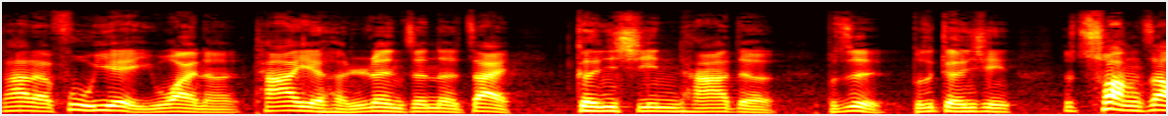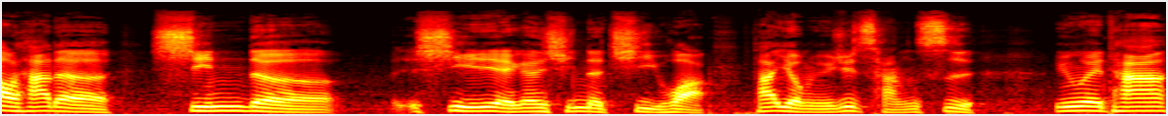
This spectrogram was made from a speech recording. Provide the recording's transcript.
他的副业以外呢，他也很认真的在更新他的，不是不是更新。就创造他的新的系列跟新的企划，他勇于去尝试，因为他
